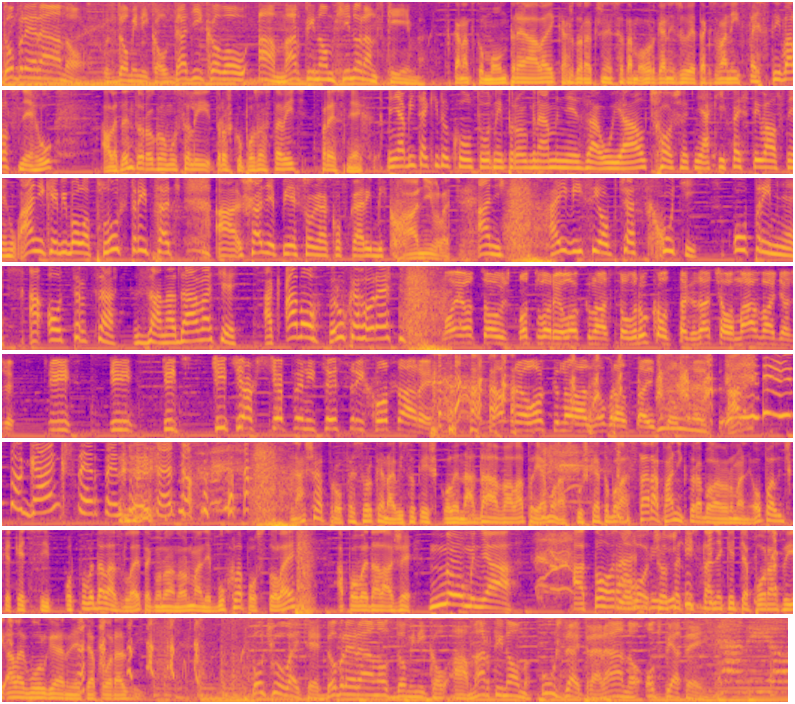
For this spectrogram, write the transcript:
Dobré ráno s Dominikou Dadíkovou a Martinom Chinoranským. V kanadskom Montreale každoročne sa tam organizuje tzv. festival snehu, ale tento rok ho museli trošku pozastaviť pre sneh. Mňa by takýto kultúrny program nezaujal, čože nejaký festival snehu. Ani keby bolo plus 30 a všade piesok ako v Karibiku. Ani v lete. Ani. Aj vy si občas chuti, úprimne a od srdca zanadávate. Ak áno, ruka hore. Môj oco už otvoril okno a s tou rukou tak začal mávať a že ty, ty, ty, ciciach štepený cez tri chotáre. Zavrel okno a zobral sa isto pred. Je to gangster tento je táto. Naša profesorka na vysokej škole nadávala priamo na skúške. a To bola stará pani, ktorá bola normálne opaličke. Keď si odpovedala zle, tak ona normálne buchla po stole a povedala, že no mňa! A to Porazí. slovo, čo sa ti stane, keď ťa porazí, ale vulgárne ťa porazí. Počúvajte Dobré ráno s Dominikou a Martinom už zajtra ráno od 5. Radio.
